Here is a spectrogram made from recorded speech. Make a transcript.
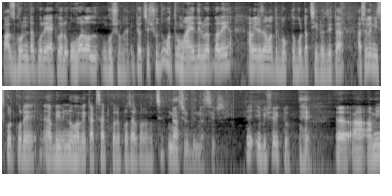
পাঁচ ঘণ্টা করে একেবারে ওভারঅল ঘোষণা। এটা হচ্ছে শুধুমাত্র মায়েদের ব্যাপারে আমির জামাতের বক্তব্যটা ছিল যেটা আসলে মিসকোট করে বিভিন্নভাবে কাটসাট করে প্রচার করা হচ্ছে। নাসিরুদ্দিন নাসির। এ- বিষয়ে একটু? হ্যাঁ। আমি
